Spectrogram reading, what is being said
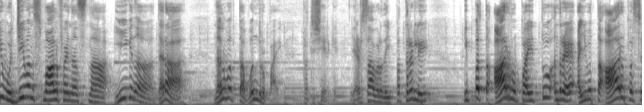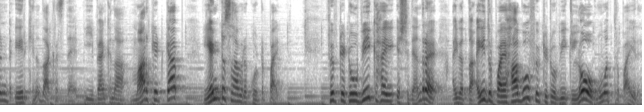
ಈ ಉಜ್ಜೀವನ್ ಸ್ಮಾಲ್ ಫೈನಾನ್ಸ್ನ ಈಗಿನ ದರ ನಲವತ್ತ ಒಂದು ರೂಪಾಯಿ ಪ್ರತಿ ಶೇರ್ಗೆ ಎರಡು ಸಾವಿರದ ಇಪ್ಪತ್ತರಲ್ಲಿ ಇಪ್ಪತ್ತ ಆರು ರೂಪಾಯಿ ಇತ್ತು ಅಂದರೆ ಐವತ್ತ ಆರು ಪರ್ಸೆಂಟ್ ಏರಿಕೆಯನ್ನು ದಾಖಲಿಸಿದೆ. ಈ ಬ್ಯಾಂಕ್ನ ಮಾರ್ಕೆಟ್ ಕ್ಯಾಪ್ ಎಂಟು ಸಾವಿರ ಕೋಟಿ ರೂಪಾಯಿ. ಫಿಫ್ಟಿ ಟು ವೀಕ್ ಹೈ ಎಷ್ಟಿದೆ ಅಂದರೆ ಐವತ್ತ ಐದು ರೂಪಾಯಿ ಹಾಗೂ ಫಿಫ್ಟಿ ಟು ವೀಕ್ ಲೋ ಮೂವತ್ತು ರೂಪಾಯಿ ಇದೆ.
